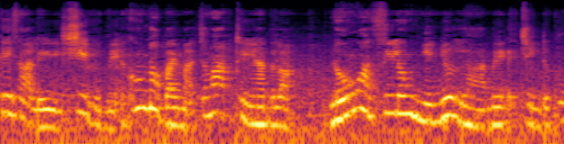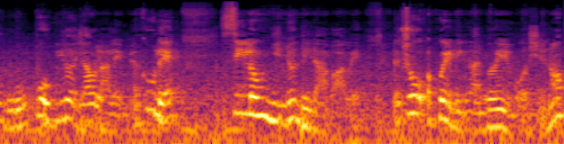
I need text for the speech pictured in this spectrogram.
ကိစ္စလေးတွေရှိပေမဲ့အခုနောက်ပိုင်းမှာကျွန်မထင်ရသလောက်လုံးဝစီးလုံးညီညွတ်လာမယ့်အချိန်တစ်ခုကိုပို့ပြီးတော့ရောက်လာလိမ့်မယ်အခုလေ စီးလုံးညီညွတ်နေတာပါပဲတချို့အဖွဲ့တွေကလွှဲရင်ပေါ့ရှင်နော်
